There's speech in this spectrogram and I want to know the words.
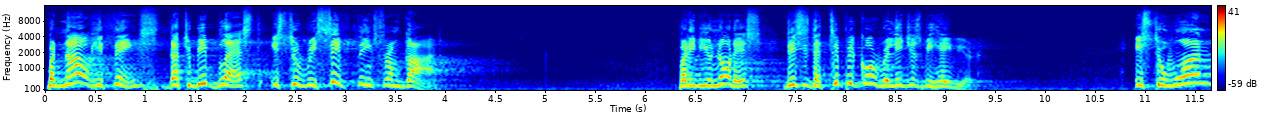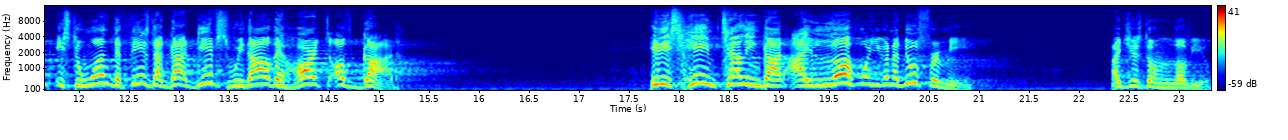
But now he thinks that to be blessed is to receive things from God. But if you notice, this is the typical religious behavior. Is to want is to want the things that God gives without the heart of God. It is Him telling God, I love what you're to do for me. I just don't love you.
